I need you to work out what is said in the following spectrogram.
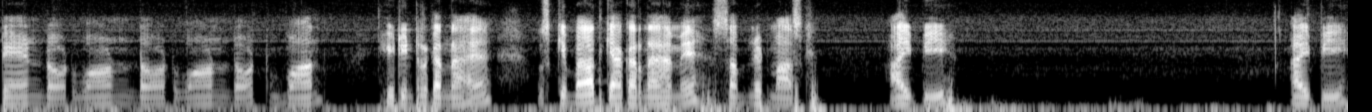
ten dot one dot one dot one hit enter करना है। उसके बाद क्या करना है हमें? Subnet mask IP IP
